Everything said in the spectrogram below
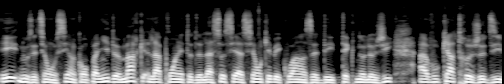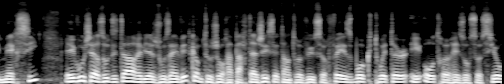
et nous étions aussi en compagnie de Marc Lapointe de l'Association québécoise des technologies. À vous quatre, je dis merci. Et vous, chers auditeurs, eh bien, je vous invite, comme toujours, à partager cette entrevue sur Facebook, Twitter et autres réseaux sociaux.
